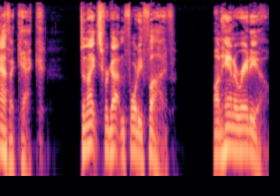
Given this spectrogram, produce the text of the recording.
Avakak. Tonight's Forgotten 45 on Hanna Radio.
